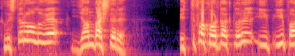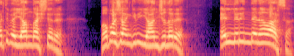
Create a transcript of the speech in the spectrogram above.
Kılıçdaroğlu ve yandaşları, ittifak ortakları, İyi, İyi Parti ve yandaşları, Babacan gibi yancıları, ellerinde ne varsa,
